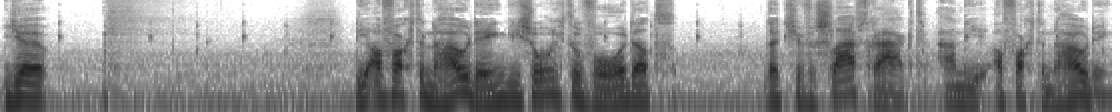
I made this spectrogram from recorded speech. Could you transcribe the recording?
je, die afwachtende houding die zorgt ervoor dat, dat je verslaafd raakt aan die afwachtende houding.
